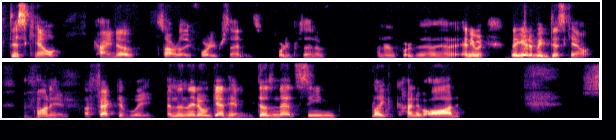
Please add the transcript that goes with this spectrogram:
discount? Kind of. It's not really forty percent. It's forty percent of 140 Anyway, they get a big discount on him effectively, and then they don't get him. Doesn't that seem like kind of odd?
